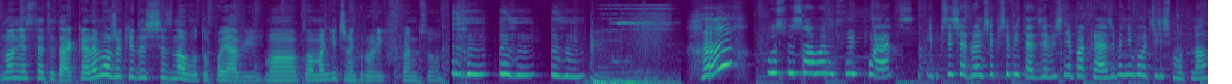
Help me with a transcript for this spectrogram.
No niestety tak, ale może kiedyś się znowu tu pojawi, bo to magiczny królik w końcu. Usłyszałem twój płacz i przyszedłem się przywitać, żebyś nie płakała, żeby nie było ci smutno.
